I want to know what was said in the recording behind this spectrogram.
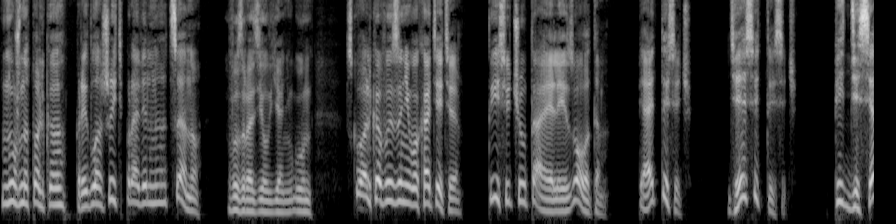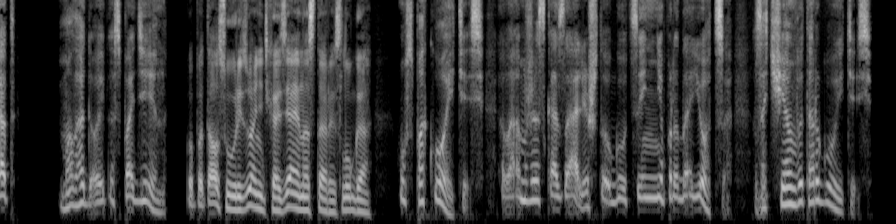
Нужно только предложить правильную цену», — возразил Яньгун. «Сколько вы за него хотите? Тысячу таэлей золотом?» Пять тысяч? Десять тысяч? Пятьдесят? Молодой господин, — попытался урезонить хозяина старый слуга. «Успокойтесь. Вам же сказали, что гуцин не продается. Зачем вы торгуетесь?»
